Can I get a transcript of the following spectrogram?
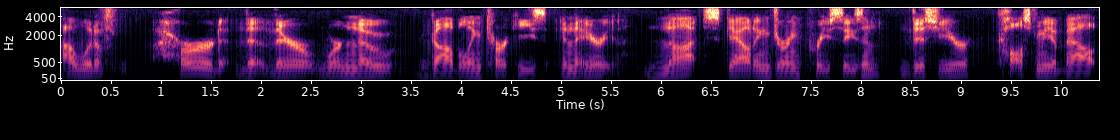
I would have heard that there were no gobbling turkeys in the area. Not scouting during preseason this year cost me about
